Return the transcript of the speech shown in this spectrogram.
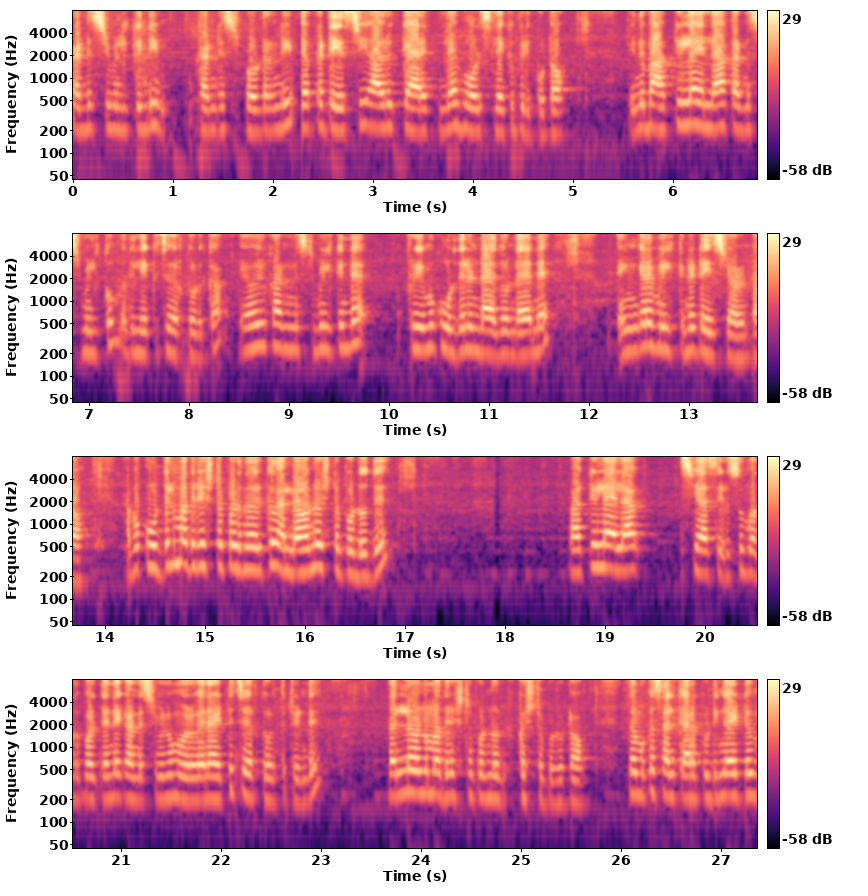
കണ്ടസ്റ്റ് മിൽക്കിന്റെയും കണ്ടസ്റ്റ് പൗഡറിന്റെയും ഒക്കെ ടേസ്റ്റ് ആ ഒരു ക്യാരറ്റിന്റെ ബോൾസിലേക്ക് പിടിക്കൂട്ടോ പിന്നെ ബാക്കിയുള്ള എല്ലാ കണ്ടസ്റ്റ് മിൽക്കും അതിലേക്ക് ചേർത്ത് കൊടുക്കുക ആ ഒരു കണ്ടസ്റ്റ് മിൽക്കിന്റെ ക്രീം കൂടുതലുണ്ടായതുകൊണ്ട് തന്നെ ഭയങ്കര മിൽക്കിന്റെ ടേസ്റ്റാണ് കേട്ടോ അപ്പോൾ കൂടുതൽ മധുരം ഇഷ്ടപ്പെടുന്നവർക്ക് നല്ലോണം ഇഷ്ടപ്പെടും ഇത്. ബാക്കിയുള്ള എല്ലാ സിയാ സീഡ്സും അതുപോലെ തന്നെ കണ്ടസ്റ്റ് മിൽക്കും മുഴുവനായിട്ട് ചേർത്ത് കൊടുത്തിട്ടുണ്ട്. നല്ലവണ്ണം മധുരം ഇഷ്ടപ്പെടുന്നവർക്കൊക്കെ ഇഷ്ടപ്പെടും കേട്ടോ നമുക്ക് സൽക്കാര പുഡിങ്ങായിട്ടും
